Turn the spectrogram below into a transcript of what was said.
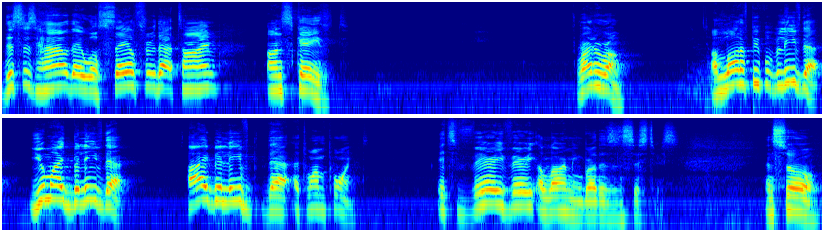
This is how they will sail through that time unscathed. Right or wrong? A lot of people believe that. You might believe that. I believed that at one point. It's very, very alarming, brothers and sisters. And so,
